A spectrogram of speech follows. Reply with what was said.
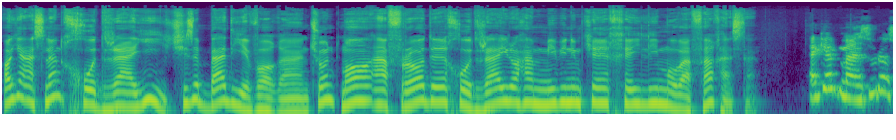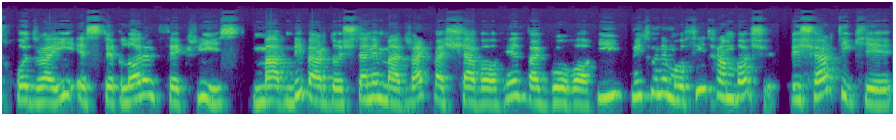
آیا اصلا خودرأیی چیز بدیه واقعا؟ چون ما افراد خودرأی رو هم می‌بینیم که خیلی موفق هستن. اگر منظور از خودرایی استقلال فکری است مبنی بر داشتن مدرک و شواهد و گواهی می‌تونه مفید هم باشه. به شرطی که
